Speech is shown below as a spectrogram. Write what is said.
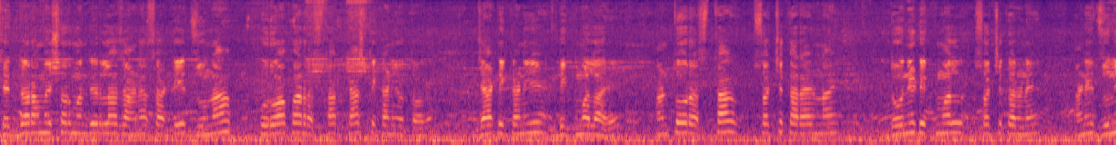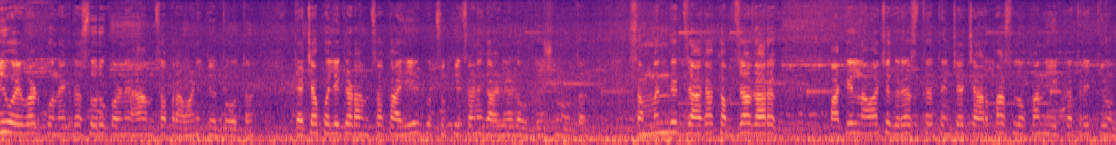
सिद्धरामेश्वर मंदिरला जाण्यासाठी जुना पूर्वापार रस्ता त्याच ठिकाणी होता ज्या ठिकाणी डिकमल आहे. आणि तो रस्ता स्वच्छ करायला दोन्ही डिकमल स्वच्छ करणे आणि जुनी वहिवाट पुन्हा एकदा सुरू करणे हा आमचा प्रामाणिक हेतू होता. त्याच्या पलीकडे आमचा काही चुकीचा आणि गाळण्याचा उद्देश नव्हता. संबंधित जागा कब्जाधारक पाटील नावाचे ग्रस्त त्यांच्या चार पाच लोकांनी एकत्रित येऊन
